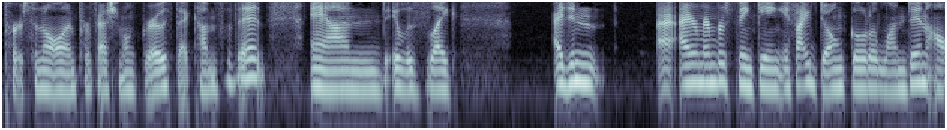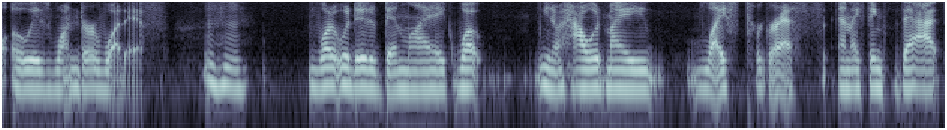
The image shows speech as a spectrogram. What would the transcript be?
personal and professional growth that comes with it. And it was like, I didn't. I, remember thinking, if I don't go to London, I'll always wonder what if. Mm-hmm. What would it have been like? What you know? How would my life progress? And I think that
